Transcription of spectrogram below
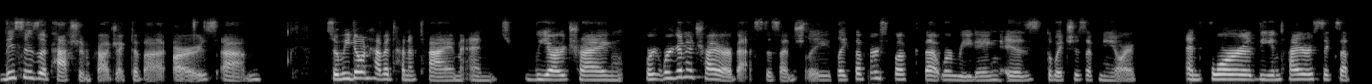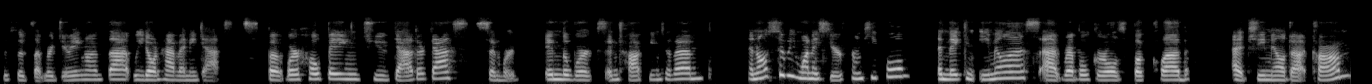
this is a passion project of ours. Um so we don't have a ton of time and we are trying we're we're going to try our best essentially. Like the first book that we're reading is The Witches of New York. And for the entire six episodes that we're doing on that, we don't have any guests, but we're hoping to gather guests and we're in the works and talking to them. And also, we want to hear from people and they can email us at rebelgirlsbookclub at gmail.com.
